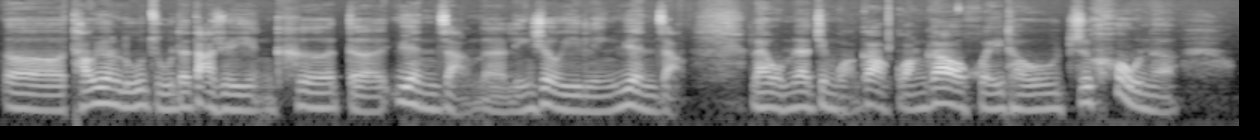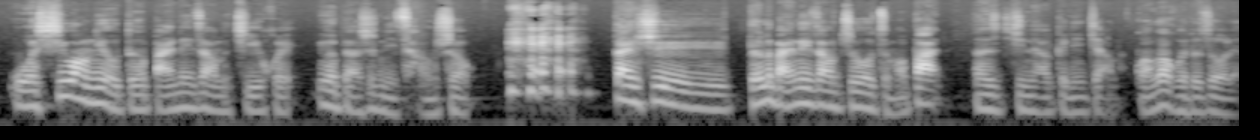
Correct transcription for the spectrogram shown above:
呃，桃园芦竹的大学眼科的院长呢，林秀仪林院长，来，我们要进广告，广告回头之后呢，我希望你有得白内障的机会，因为表示你长寿。但是得了白内障之后怎么办？那是今天要跟你讲的。广告回头之后聊。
